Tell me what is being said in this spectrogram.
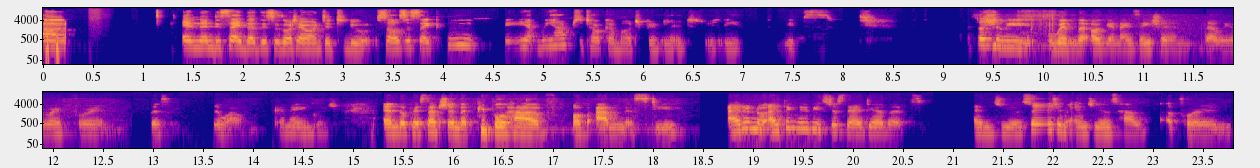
um, and then decide that this is what I wanted to do. So I was just like, mm, yeah, we have to talk about privilege. Really, it's Especially with the organization that we work for in this, wow, can I English? And the perception that people have of amnesty. I don't know. I think maybe it's just the idea that NGOs, certain NGOs have a foreign,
